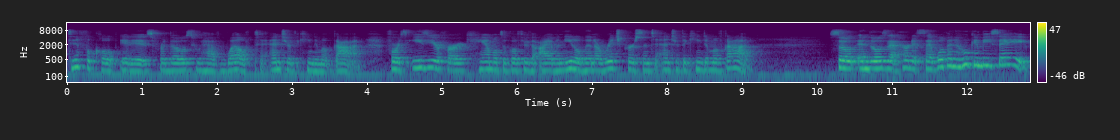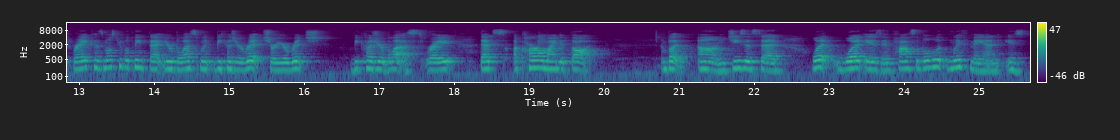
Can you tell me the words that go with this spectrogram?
difficult it is for those who have wealth to enter the kingdom of God. For it's easier for a camel to go through the eye of a needle than a rich person to enter the kingdom of God. So, and those that heard it said, Well, then who can be saved, right? Because most people think that you're blessed because you're rich or you're rich because you're blessed, right? That's a carnal minded thought. But um, Jesus said, what what is impossible with man is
